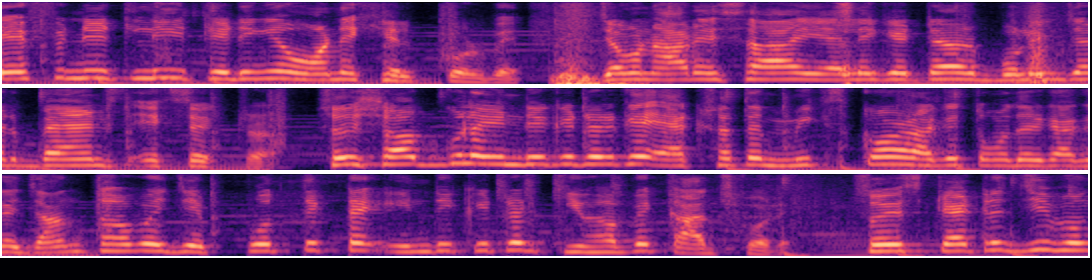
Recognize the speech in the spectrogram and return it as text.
ডেফিনেটলি ট্রেডিং এ অনেক হেল্প করবে। যেমন R S I alligator Bollinger bands etcetera so এই সবগুলো ইন্ডিকেটরকে একসাথে মিক্স করার আগে তোমাদেরকে আগে জানতে হবে যে প্রত্যেকটা ইন্ডিকেটর কীভাবে কাজ করে। সো এই স্ট্র্যাটেজি এবং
